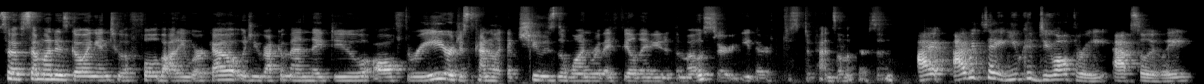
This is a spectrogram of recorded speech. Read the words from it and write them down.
So if someone is going into a full body workout, would you recommend they do all three or just kind of like choose the one where they feel they need it the most or either just depends on the person? I, I would say you could do all three, absolutely.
